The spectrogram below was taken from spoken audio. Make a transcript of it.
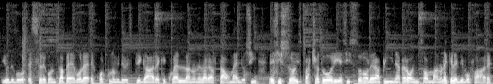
io devo essere consapevole e qualcuno mi deve spiegare che quella non è la realtà, o meglio, sì, esistono gli spacciatori, esistono le rapine, però insomma non è che le devo fare.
